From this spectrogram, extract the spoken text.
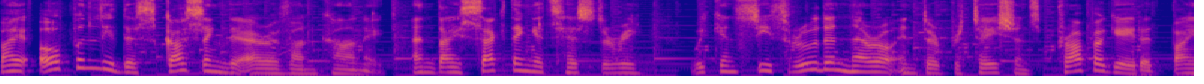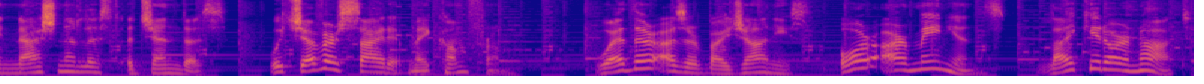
By openly discussing the Erevan Khanate and dissecting its history, we can see through the narrow interpretations propagated by nationalist agendas, whichever side it may come from. Whether Azerbaijanis or Armenians, like it or not,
